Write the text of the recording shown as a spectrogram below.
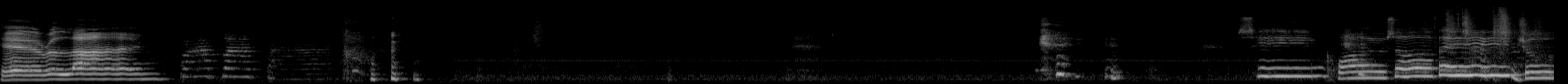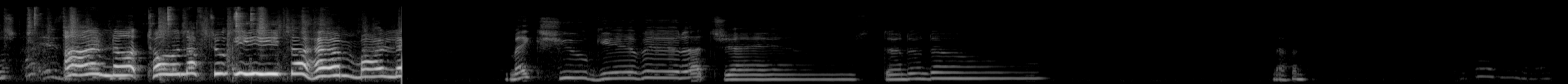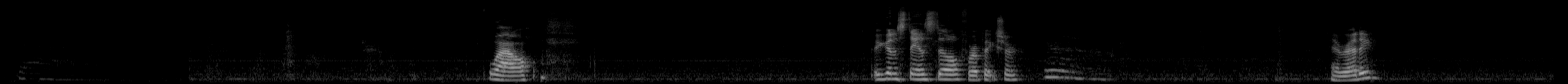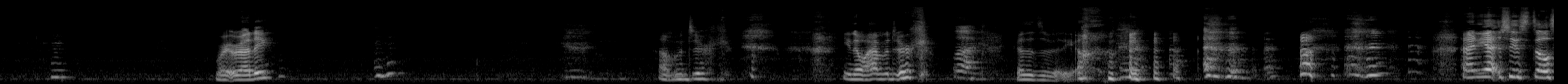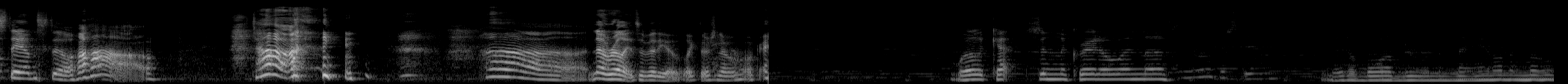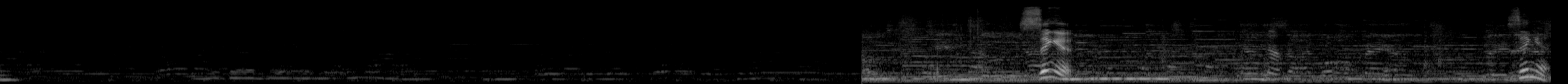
Caroline. Sing choirs of angels. I'm not tall enough to eat the ham my leg makes you give it a chance. Dun dun dun. Nothing. Wow. Are you gonna stand still for a picture? Yeah. Okay, ready? Mm-hmm. Wait, ready? Mm-hmm. I'm a jerk. You know why I'm a jerk? Why? Because it's a video. and yet she still stands still. Ha ha! Ha! No, really, it's a video. Like, there's no. Okay. Well, the cat's in the cradle and the little boy blue and the man on the moon. Sing it. No, Sing it.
